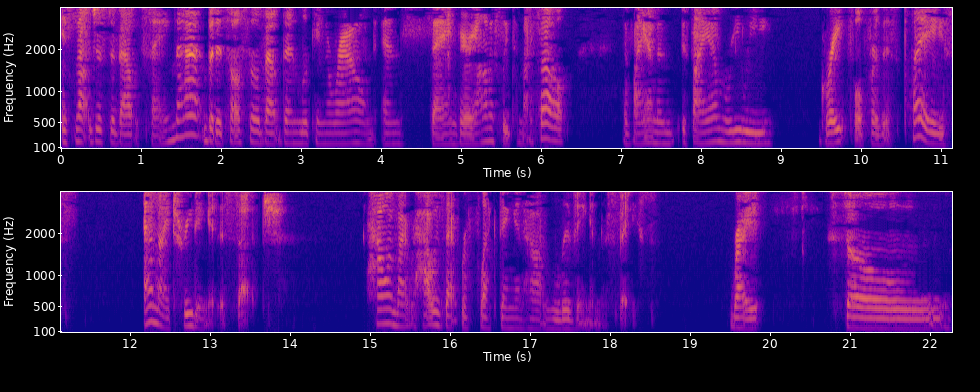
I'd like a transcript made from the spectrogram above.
it's not just about saying that, but it's also about then looking around and saying very honestly to myself, if I am, if I am really grateful for this place, am I treating it as such? How am I, how is that reflecting in how I'm living in the space? Right? So,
